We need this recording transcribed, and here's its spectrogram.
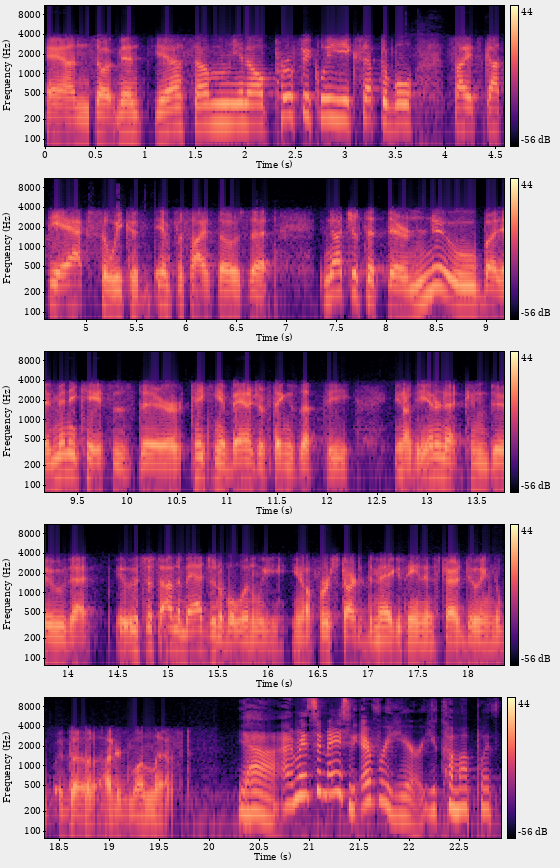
And so it meant yeah some you know perfectly acceptable sites got the axe so we could emphasize those that not just that they're new, but in many cases they're taking advantage of things that the you know the internet can do that it was just unimaginable when we you know first started the magazine and started doing the, the 101 list. Yeah, I mean it's amazing. Every year you come up with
